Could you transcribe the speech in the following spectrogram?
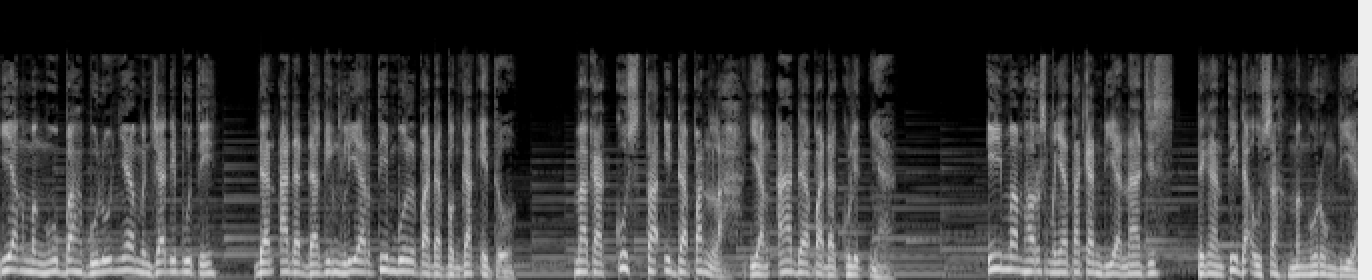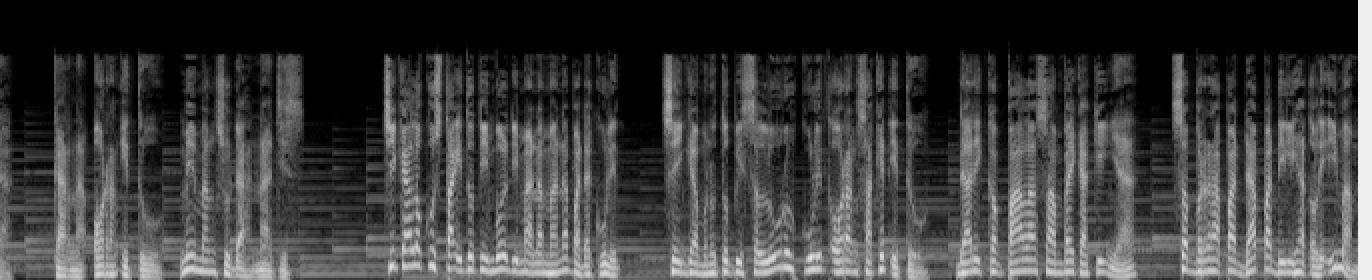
yang mengubah bulunya menjadi putih dan ada daging liar timbul pada bengkak itu, maka kusta idapanlah yang ada pada kulitnya. Imam harus menyatakan dia najis dengan tidak usah mengurung dia karena orang itu memang sudah najis. Jikalau kusta itu timbul di mana-mana pada kulit, sehingga menutupi seluruh kulit orang sakit itu, dari kepala sampai kakinya, seberapa dapat dilihat oleh imam.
